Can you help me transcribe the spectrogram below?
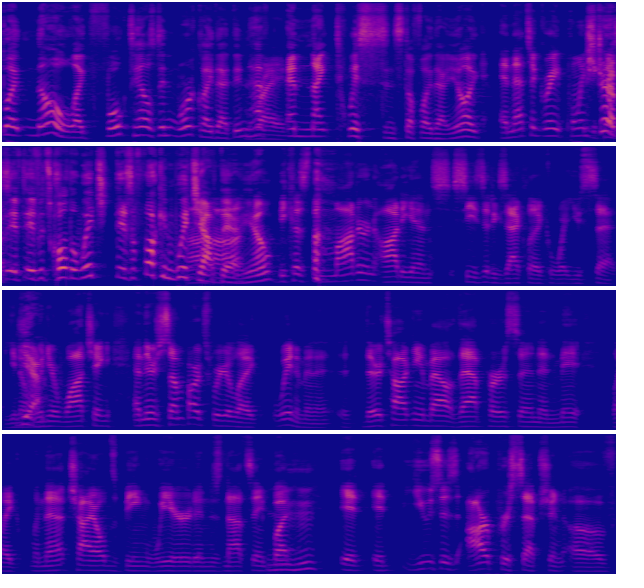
But no, like folk tales didn't work like that. They didn't have Right. M Night twists and stuff like that. You know, like And that's a great point. straight up, if, if it's called the witch, there's a fucking witch out there. Uh-huh. You know, because the modern audience sees it exactly like what you said you know Yeah. when you're watching and there's some parts where you're like wait a minute they're talking about that person and may like when that child's being weird and is not saying but Mm-hmm. It it uses our perception of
